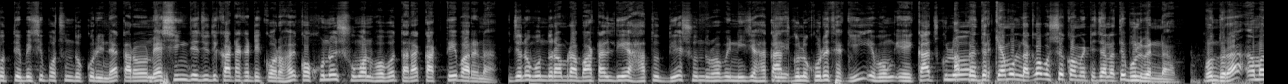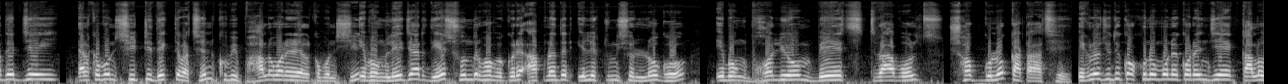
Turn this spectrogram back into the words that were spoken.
করতে বেশি পছন্দ করি না, কারণ মেশিং দিয়ে যদি কাটাকাটি করা হয়, কখনোই সমান সমানভাবে তারা কাটতেই পারে না। এই জন্য বন্ধুরা, আমরা বাটাল দিয়ে, হাতুর দিয়ে সুন্দরভাবে নিজে হাতে কাজগুলো করে থাকি এবং এই কাজগুলো আপনাদের কেমন লাগে অবশ্যই কমেন্টে জানাতে ভুলবেন না। বন্ধুরা, আমাদের যেই অ্যালকাবন শিটটি দেখতে পাচ্ছেন, খুবই ভালো মানের অ্যালকাবন শিট এবং লেজার দিয়ে সুন্দরভাবে করে আপনাদের ইলেকট্রনিক্সের লোগো এবং ভলিউম, বেস, ট্রাভেলস সবগুলো কাটা আছে। এগুলো যদি কখনো মনে করেন যে কালো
